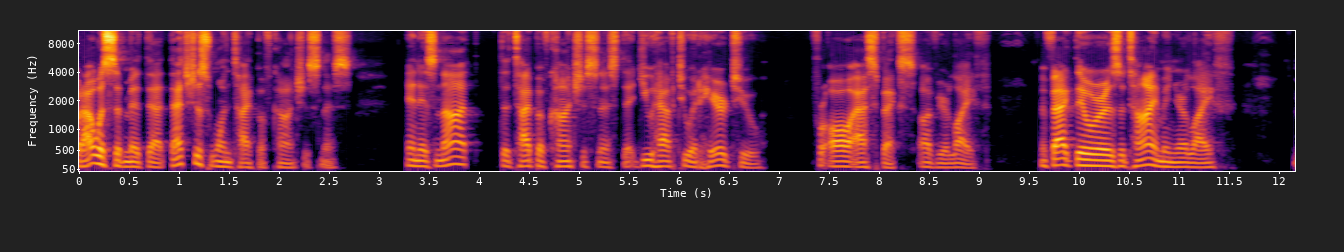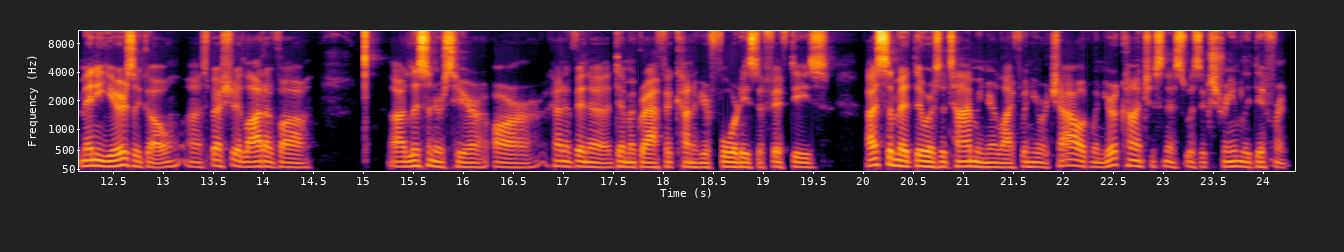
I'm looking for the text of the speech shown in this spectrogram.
But I would submit that that's just one type of consciousness. And it's not the type of consciousness that you have to adhere to for all aspects of your life. In fact, there was a time in your life many years ago, uh, especially a lot of uh, our listeners here are kind of in a demographic, kind of your 40s to 50s. I submit there was a time in your life when you were a child when your consciousness was extremely different,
